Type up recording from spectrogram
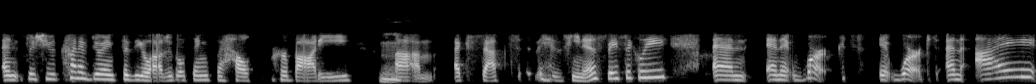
And so she was kind of doing physiological things to help her body mm. um, accept his penis, basically. And and it worked. It worked. And I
